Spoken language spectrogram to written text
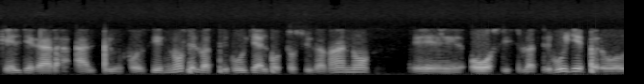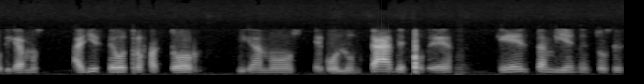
que él llegara al triunfo. Es decir, no se lo atribuye al voto ciudadano eh, o si se lo atribuye, pero digamos, hay este otro factor, digamos, de voluntad de poder que él también entonces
